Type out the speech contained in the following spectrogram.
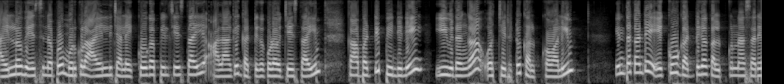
ఆయిల్లో వేసినప్పుడు మురుకులు ఆయిల్ని చాలా ఎక్కువగా పీల్చేస్తాయి అలాగే గట్టిగా కూడా వచ్చేస్తాయి. కాబట్టి పిండిని ఈ విధంగా వచ్చేటట్టు కలుపుకోవాలి. ఇంతకంటే ఎక్కువ గట్టిగా కలుపుకున్నా సరే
